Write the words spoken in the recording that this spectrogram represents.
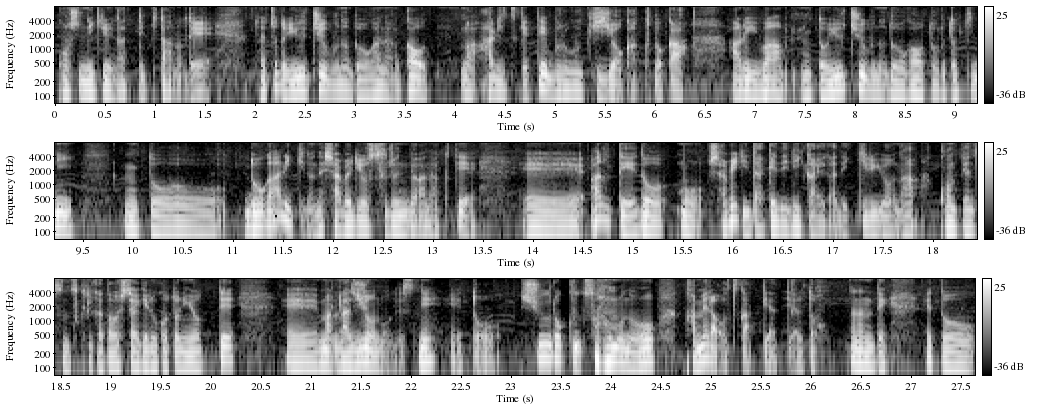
更新できるようになってきたので、じゃあちょっと YouTube の動画なんかを、まあ、貼り付けてブログ記事を書くとか、あるいは、うんと、YouTube の動画を撮るときに、うんと、動画ありきのね、喋りをするんではなくて、えー、ある程度もう喋りだけで理解ができるようなコンテンツの作り方をしてあげることによって、えー、まあ、ラジオのですね、えっ、ー、と、収録そのものをカメラを使ってやってやると。なので、えっ、と、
